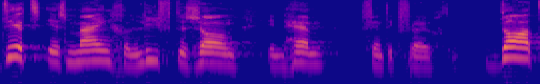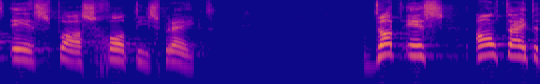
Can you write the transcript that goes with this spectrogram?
dit is mijn geliefde zoon, in hem vind ik vreugde. Dat is pas God die spreekt. Dat is altijd de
